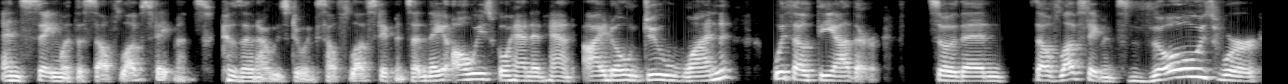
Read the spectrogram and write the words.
And same with the self love statements, because then I was doing self love statements and they always go hand in hand. I don't do one without the other. So then self love statements. Those were,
